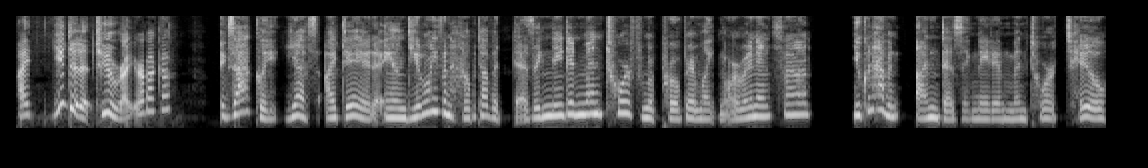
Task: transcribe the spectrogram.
I you did it too, right, Rebecca? Exactly. Yes, I did. And you don't even have to have a designated mentor from a program like Norma and that. You can have an undesignated mentor too.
